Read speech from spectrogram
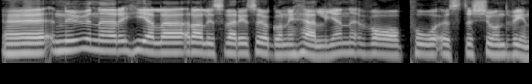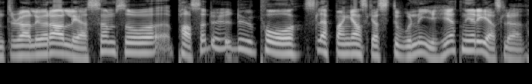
Eh, nu när hela Rally Sveriges ögon i helgen var på Östersund Vinterrally och rally-SM så passade du på att släppa en ganska stor nyhet nere i Eslöv.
